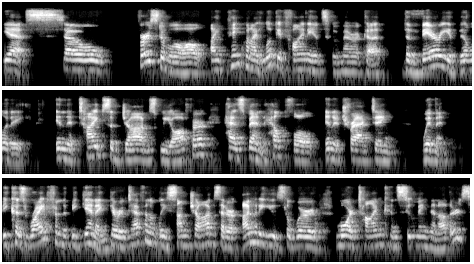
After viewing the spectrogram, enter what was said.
Yes. So First of all, I think when I look at Finance of America, the variability in the types of jobs we offer has been helpful in attracting women. Because right from the beginning, there are definitely some jobs that are, I'm going to use the word more time consuming than others.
